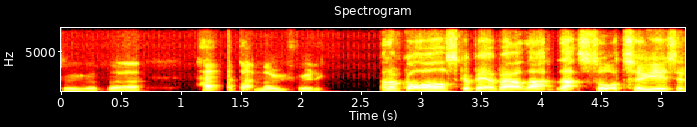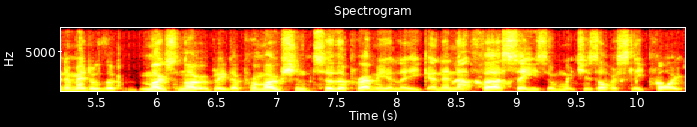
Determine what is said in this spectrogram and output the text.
to have uh, had that move really. And I've got to ask a bit about that. That sort of two years in the middle, the most notably the promotion to the Premier League, and then that first season, which is obviously quite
